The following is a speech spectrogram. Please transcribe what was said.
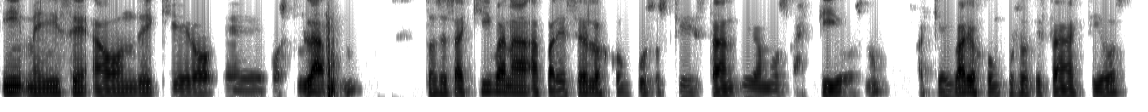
Y me dice a dónde quiero eh, postular. Entonces aquí van a aparecer los concursos que están, digamos, activos. ¿no? Aquí hay varios concursos que están activos.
